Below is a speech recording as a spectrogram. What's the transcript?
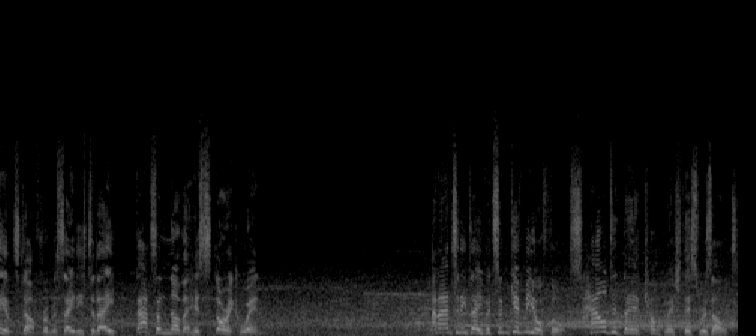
Brilliant stuff from Mercedes today. That's another historic win. And Anthony Davidson, give me your thoughts. How did they accomplish this result?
